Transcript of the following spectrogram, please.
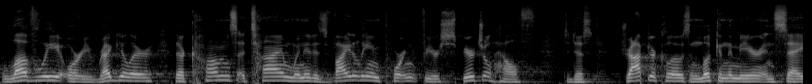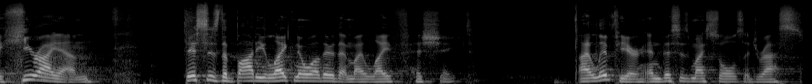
lovely or irregular, there comes a time when it is vitally important for your spiritual health to just drop your clothes and look in the mirror and say, Here I am. This is the body like no other that my life has shaped. I live here, and this is my soul's address.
